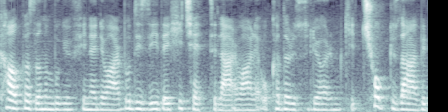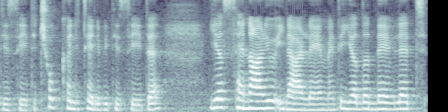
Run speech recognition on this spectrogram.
Kalpazan'ın bugün finali var. Bu diziyi de hiç ettiler var ya. O kadar üzülüyorum ki. Çok güzel bir diziydi. Çok kaliteli bir diziydi. Ya senaryo ilerleyemedi ya da devlet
